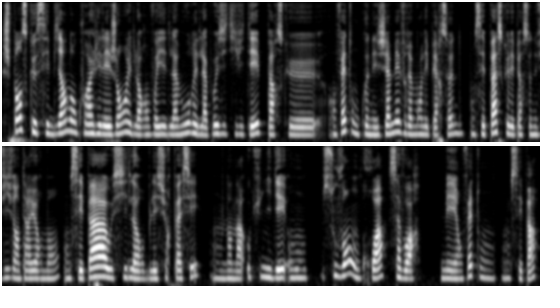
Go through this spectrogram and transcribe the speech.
je pense que c'est bien d'encourager les gens et de leur envoyer de l'amour et de la positivité parce que, en fait, on ne connaît jamais vraiment les personnes. On ne sait pas ce que les personnes vivent intérieurement. On ne sait pas aussi leurs blessures passées. On n'en a aucune idée. On, souvent, on croit savoir, mais en fait, on ne sait pas.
